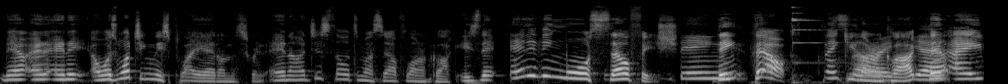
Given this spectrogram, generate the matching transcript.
Now, and, and it, I was watching this play out on the screen, and I just thought to myself, Lauren Clark, is there anything more selfish Ding. than, oh, thank you, Lauren Clark, yeah. than a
